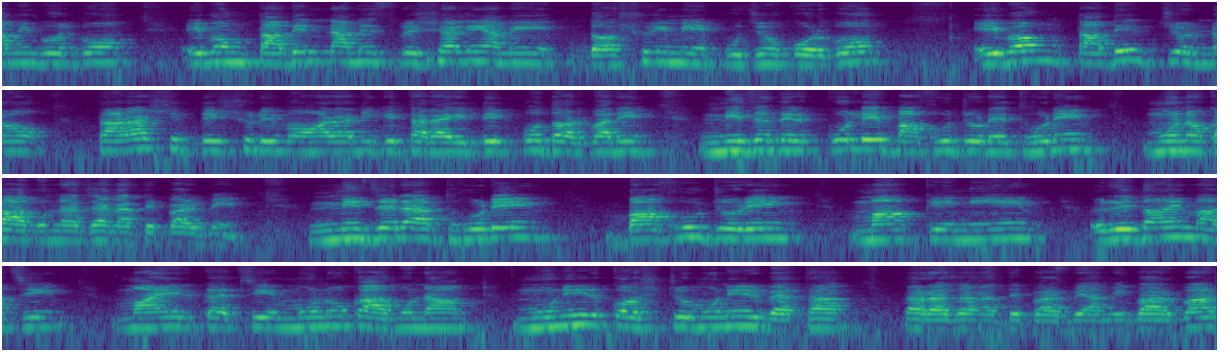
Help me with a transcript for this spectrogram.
আমি বলব, এবং তাদের নামে স্পেশালি আমি দশই মে পুজো করব। এবং তাদের জন্য তারা সিদ্ধেশ্বরী মহারানীকে, তারা এই দিব্য দরবারে নিজেদের কোলে বাহু জোড়ে ধরে মনোকামনা জানাতে পারবে। নিজেরা ধরে বাহু জোরে মাকে নিয়ে হৃদয় মাঝে মায়ের কাছে মনোকামনা, মনের কষ্ট, মনের ব্যথা তারা জানাতে পারবে। আমি বারবার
